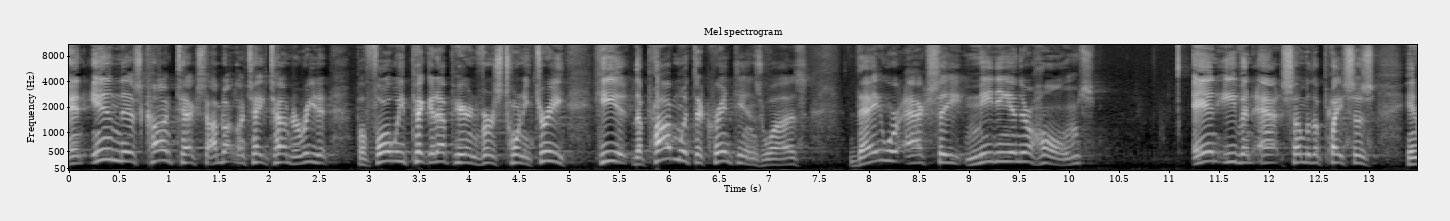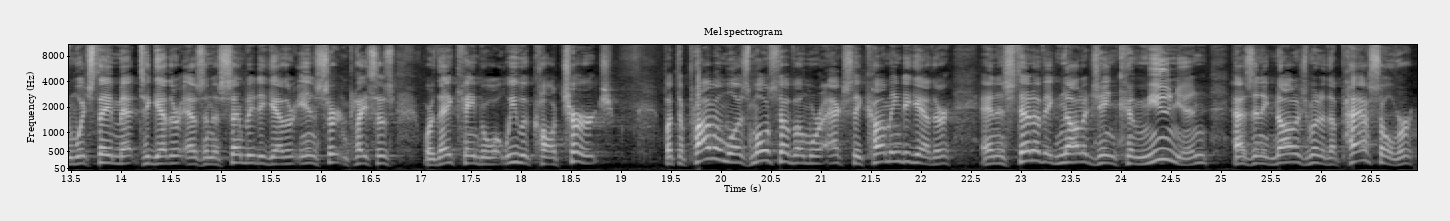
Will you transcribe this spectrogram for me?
And in this context, I'm not going to take time to read it. Before we pick it up here in verse 23, he, the problem with the Corinthians was they were actually meeting in their homes and even at some of the places in which they met together as an assembly together in certain places where they came to what we would call church. But the problem was, most of them were actually coming together, and instead of acknowledging communion as an acknowledgement of the Passover,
